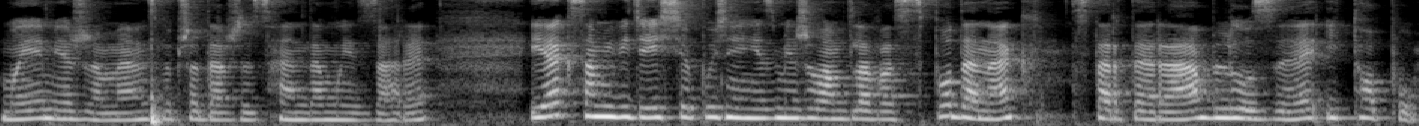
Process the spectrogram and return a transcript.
moje mierzymy z wyprzedaży z Handemu Zary. Jak sami widzieliście, później nie zmierzyłam dla Was spodenek, startera, bluzy i topu.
